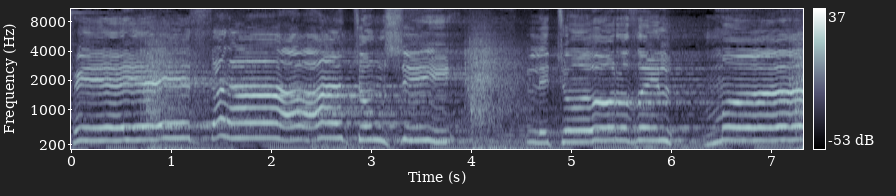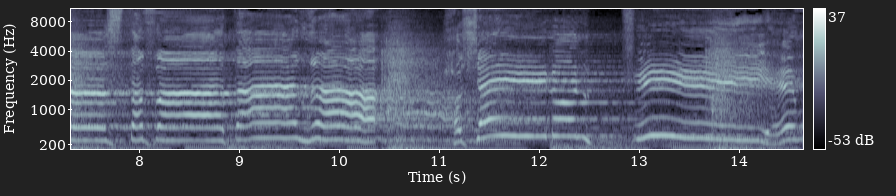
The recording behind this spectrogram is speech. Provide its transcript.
في تمسي لترضي المصطفى طه. حسين فيهم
